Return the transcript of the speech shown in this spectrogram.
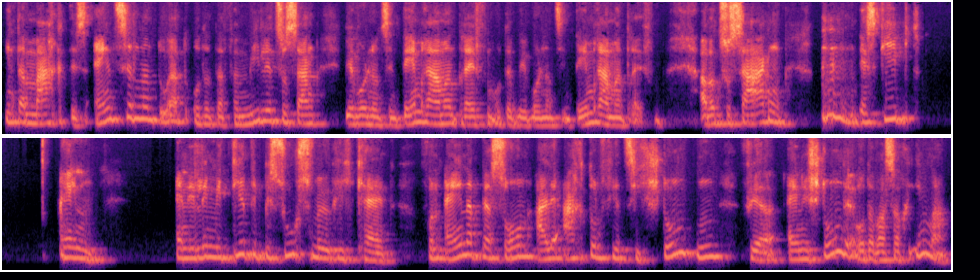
in der Macht des Einzelnen dort oder der Familie zu sagen, wir wollen uns in dem Rahmen treffen oder wir wollen uns in dem Rahmen treffen. Aber zu sagen, es gibt ein, eine limitierte Besuchsmöglichkeit von einer Person alle 48 Stunden für eine Stunde oder was auch immer,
